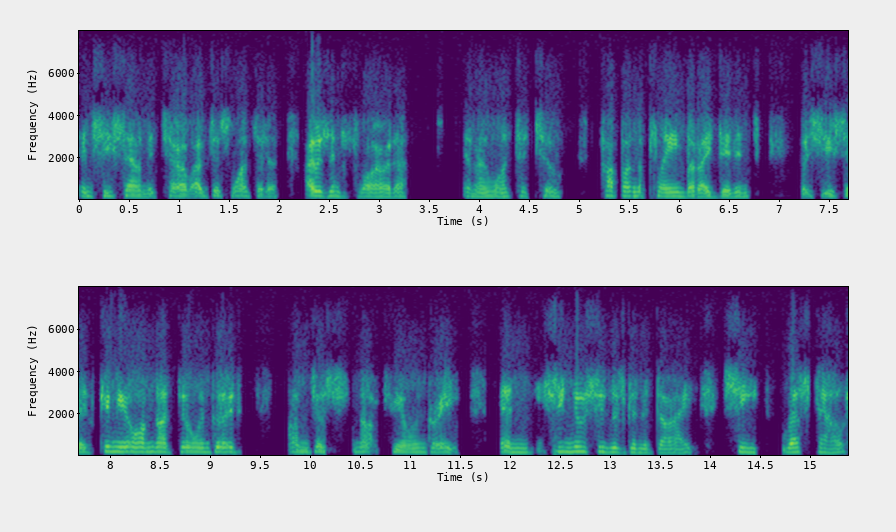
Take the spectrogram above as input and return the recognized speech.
and she sounded terrible. I just wanted to. I was in Florida, and I wanted to hop on the plane, but I didn't. But she said, Camille, I'm not doing good. I'm just not feeling great. And she knew she was going to die. She left out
